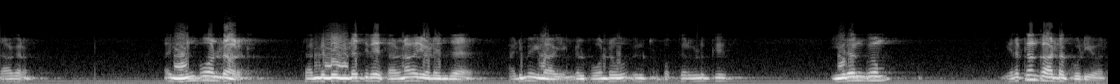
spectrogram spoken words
சாகரம். அது என் போன்றார். தங்களுடைய இடத்திலே சரணாகதி அடைந்த அடிமைகளாக எங்கள் போன்ற இருக்கும் பக்தர்களுக்கு இறங்கும் இறக்கம் காட்டக்கூடியவர்.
